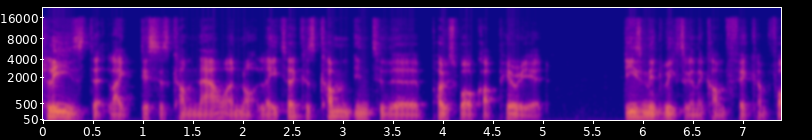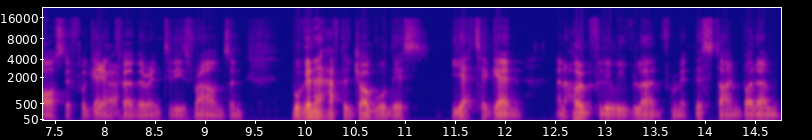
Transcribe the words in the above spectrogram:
pleased that like this has come now and not later because come into the post World Cup period, these midweeks are going to come thick and fast if we're getting yeah. further into these rounds, and we're going to have to juggle this yet again. And hopefully we've learned from it this time. But um,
